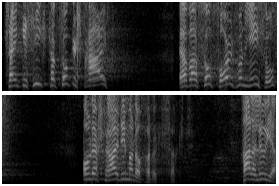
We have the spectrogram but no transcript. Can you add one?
Sein Gesicht hat so gestrahlt. Er war so voll von Jesus und er strahlt immer noch, hat er gesagt. Halleluja.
